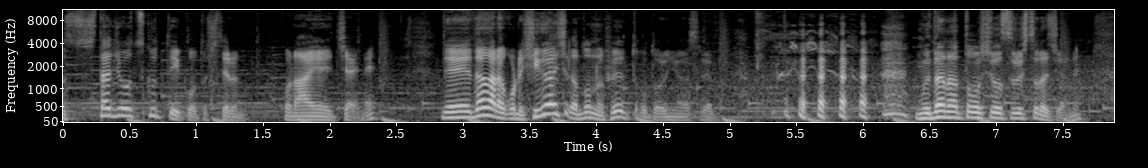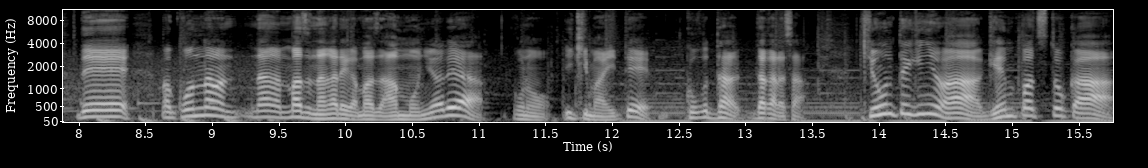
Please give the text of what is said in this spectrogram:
スタジオを作っていこうとしてるの。この IHI ね。でだからこれ被害者がどんどん増えるってことを言いますれば 無駄な投資をする人たちがね。で、まあ、こんななまず流れがまずアンモニアではこの息巻いてここだだからさ基本的には原発とか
